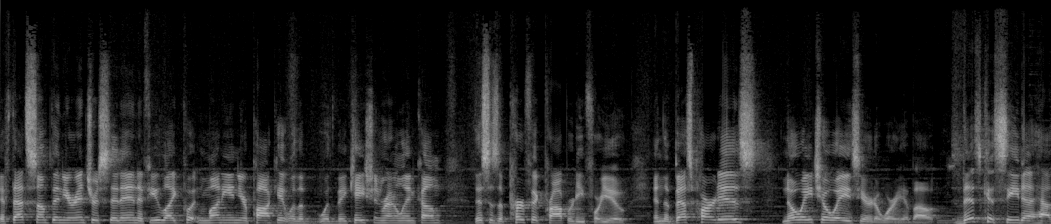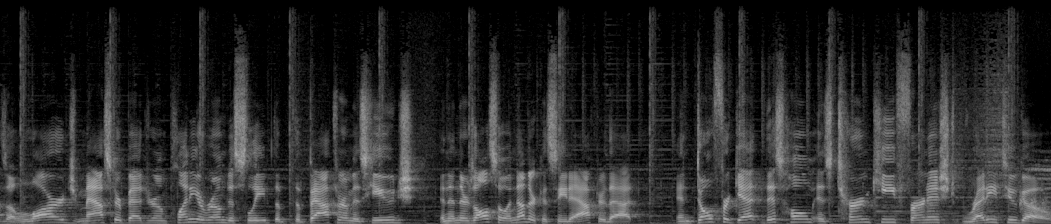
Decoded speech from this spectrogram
If that's something you're interested in, if you like putting money in your pocket with, a, with vacation rental income, this is a perfect property for you. And the best part is, no HOAs here to worry about. This casita has a large master bedroom, plenty of room to sleep. The, the bathroom is huge. And then there's also another casita after that. And don't forget, this home is turnkey furnished, ready to go.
